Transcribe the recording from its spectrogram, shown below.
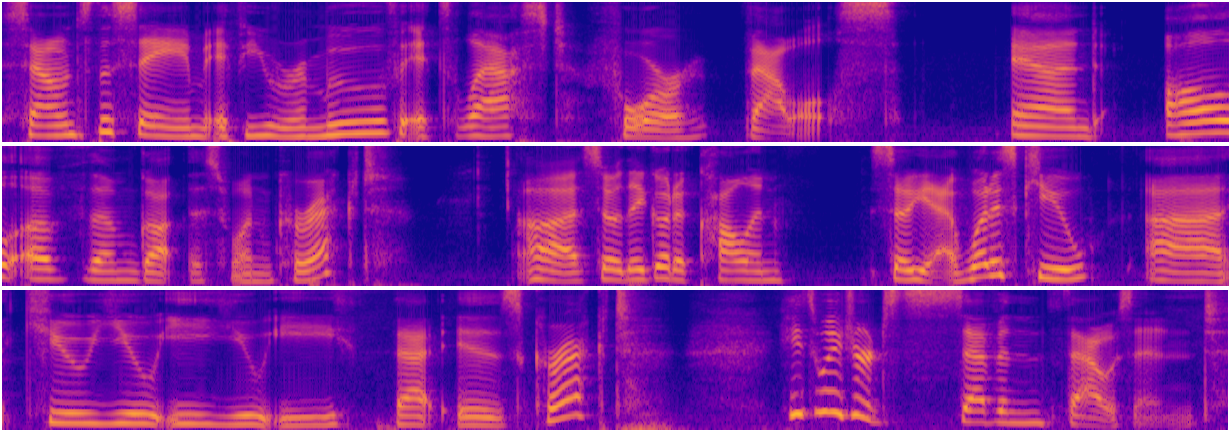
sounds the same if you remove its last four vowels. And all of them got this one correct. Uh, so they go to Colin. So yeah, what is Q? Uh, Q U E U E. That is correct. He's wagered 7,000.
